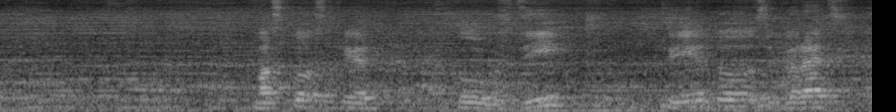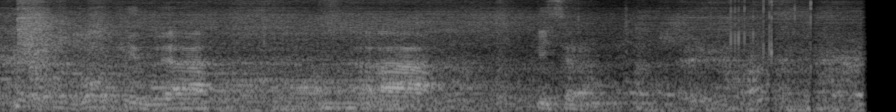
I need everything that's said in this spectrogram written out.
московский клуб «Жди». Приеду забирать футболки для а, Питера.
